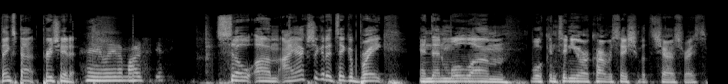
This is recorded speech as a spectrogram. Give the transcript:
thanks, Pat. Appreciate it. Hey, later, Marcus. So um, I actually got to take a break, and then we'll um, we'll continue our conversation about the sheriff's race.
